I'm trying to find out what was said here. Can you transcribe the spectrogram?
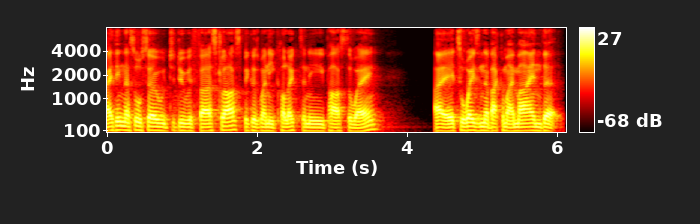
I think that's also to do with first class because when he collected and he passed away, I, it's always in the back of my mind that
